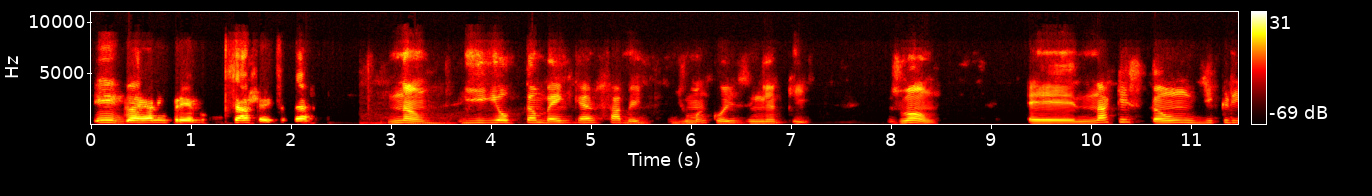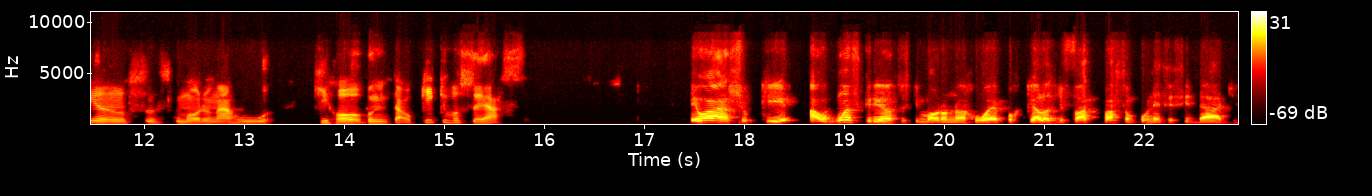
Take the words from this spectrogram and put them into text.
e ganhando emprego. Você acha isso certo? Não, e eu também quero saber de uma coisinha aqui. João, é, na questão de crianças que moram na rua, que roubam e tal, o que, que você acha? Eu acho que algumas crianças que moram na rua é porque elas de fato passam por necessidade.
